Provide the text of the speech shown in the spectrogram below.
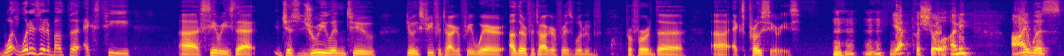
what What is it about the XT uh, series that just drew you into doing street photography, where other photographers would have preferred the uh, X Pro series? Mm-hmm, mm-hmm. Yeah, for sure. I mean, I was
